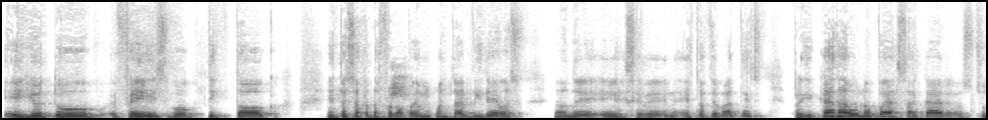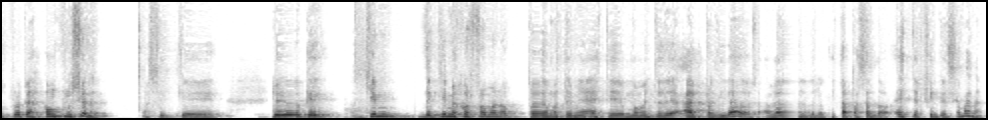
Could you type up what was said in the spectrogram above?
YouTube, Facebook, TikTok, en toda esa plataforma podemos encontrar videos donde eh, se ven estos debates para que cada uno pueda sacar sus propias conclusiones. Así que yo creo que de qué mejor forma no podemos terminar este momento de actualidad, hablando de lo que está pasando este fin de semana.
